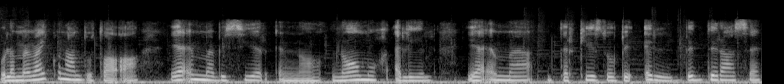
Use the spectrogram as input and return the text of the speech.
ولما ما يكون عنده طاقة يا إما بيصير إنه نومه قليل يا إما تركيزه بقل بالدراسة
